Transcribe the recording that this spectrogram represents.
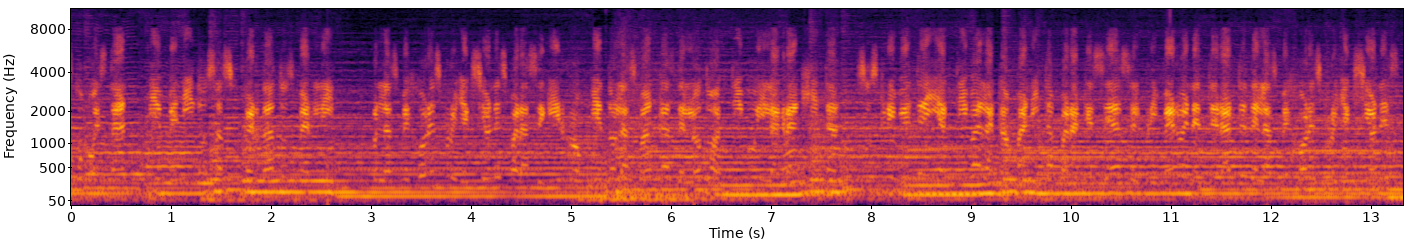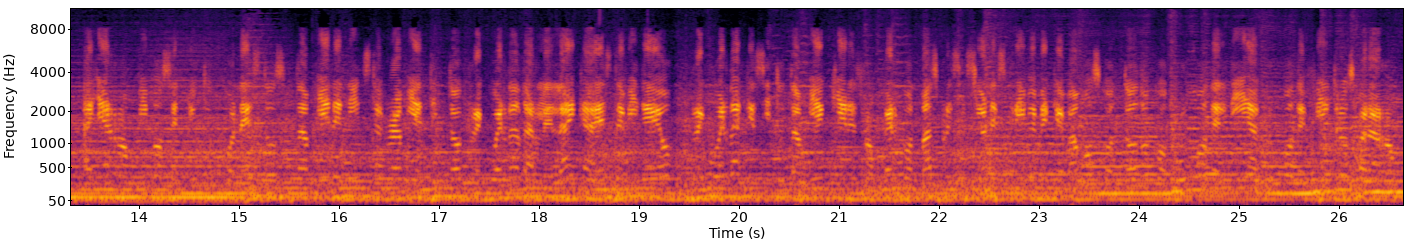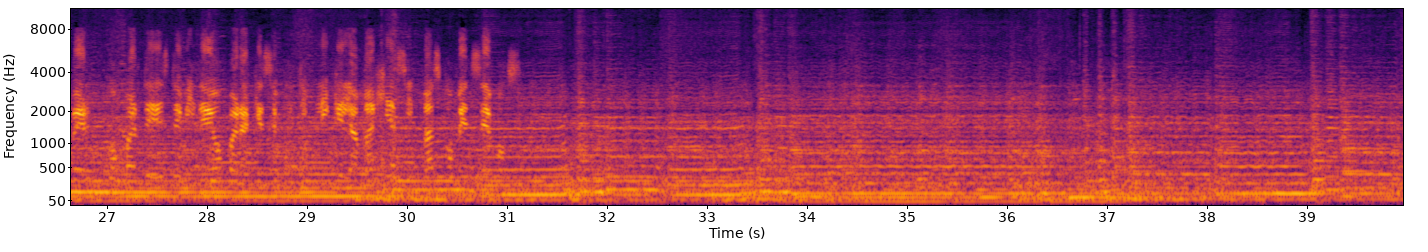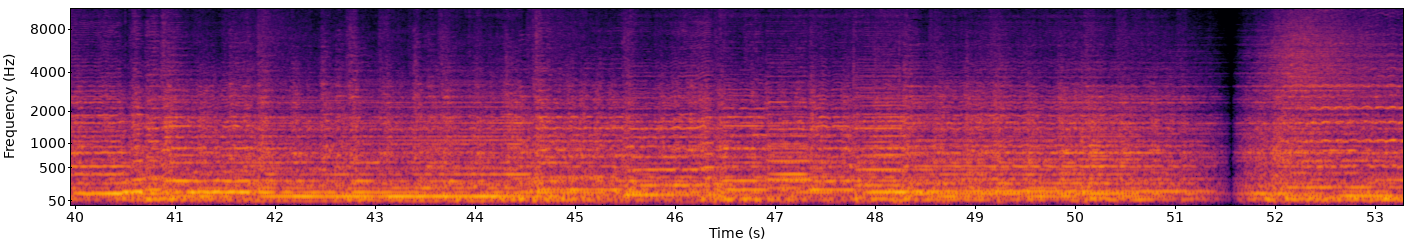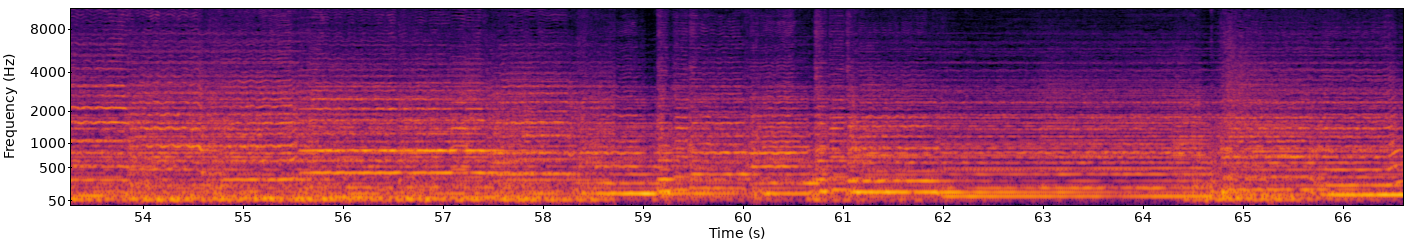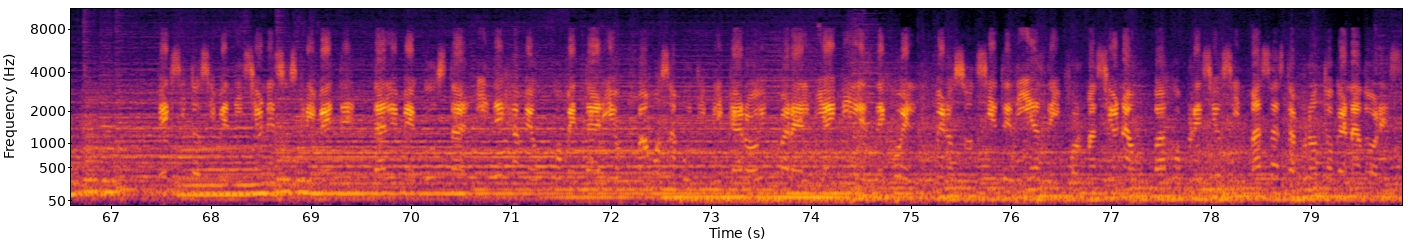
señores, ¿cómo están? Bienvenidos a Superdatos Berlín, con las mejores proyecciones para seguir rompiendo las bancas del lodo activo y la granjita. Suscríbete y activa la campanita para que seas el primero en enterarte de las mejores proyecciones. Ayer rompimos en YouTube con estos, también en Instagram y en TikTok. Recuerda darle like a este video. Recuerda que si tú también quieres romper con más precisión, escríbeme que vamos con todo con grupo del día, grupo de filtros para romper. Comparte este video para que se multiplique la magia sin más comencemos. Y bendiciones, suscríbete, dale me gusta y déjame un comentario. Vamos a multiplicar hoy para el VIP les dejo el número, son 7 días de información a un bajo precio sin más hasta pronto ganadores.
